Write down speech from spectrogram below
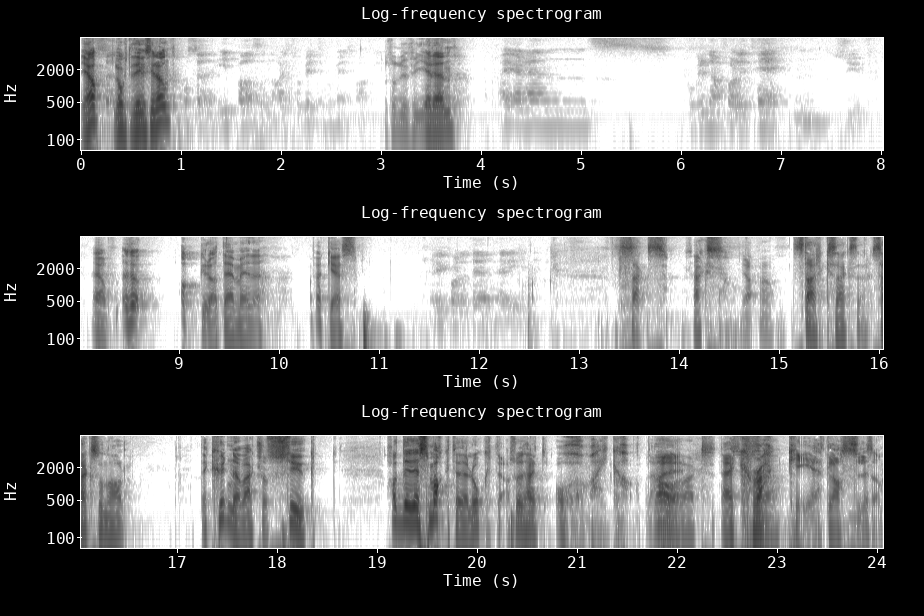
Ja, lukter digg, sier han. Så du gir den? Ja, altså, akkurat det jeg mener. Fuck yes. Seks. Seks. Ja. Sterk sekser. Seks og en halv. Det kunne ha vært så sykt. Hadde det smakt det det lukta, så hadde jeg tenkt, oh my god, det Det her er, det er crack i et glass, liksom.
